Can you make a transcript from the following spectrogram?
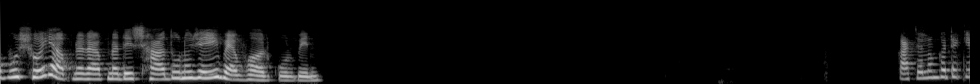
অবশ্যই আপনারা আপনাদের স্বাদ অনুযায়ী ব্যবহার করবেন। কাঁচা লঙ্কাটাকে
